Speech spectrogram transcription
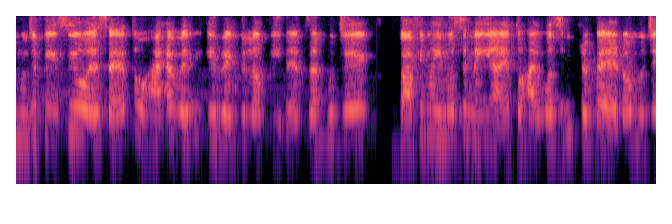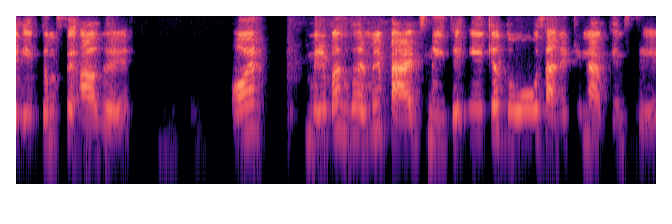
मुझे पीसीओएस है तो I have very irregular periods and मुझे काफ़ी महीनों से नहीं आए तो आई वाज प्रिपेयर्ड और मुझे एकदम से आ गए। और मेरे पास घर में पैड्स नहीं थे, एक या दो सैनिटरी नैपकिन थे,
